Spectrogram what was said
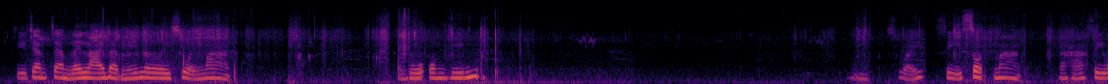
ๆสีแจ่มๆลายๆแบบนี้เลยสวยมาก ดูอมยิ้มอืมส วยสีสดมากนะคะ สีห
